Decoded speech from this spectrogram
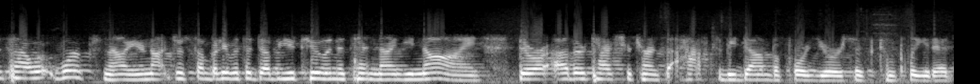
is how it works now. You're not just somebody with a W 2 and a 1099. There are other tax returns that have to be done before yours is completed.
